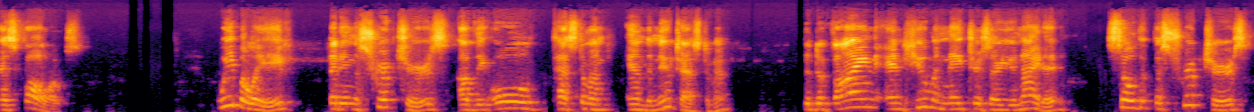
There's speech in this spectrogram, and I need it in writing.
as follows We believe that in the Scriptures of the Old Testament and the New Testament, the divine and human natures are united so that the scriptures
